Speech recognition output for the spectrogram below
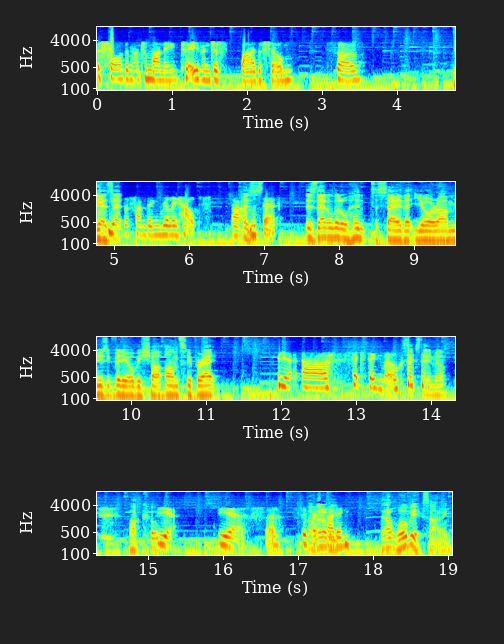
a solid amount of money to even just buy the film. So, yeah, yeah that, the funding really helps um, is, with that. Is that a little hint to say that your um, music video will be shot on Super 8? Yeah, uh, 16 mil. 16 mil. Oh, cool. Yeah, yeah. So super oh, exciting. Be, that will be exciting.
